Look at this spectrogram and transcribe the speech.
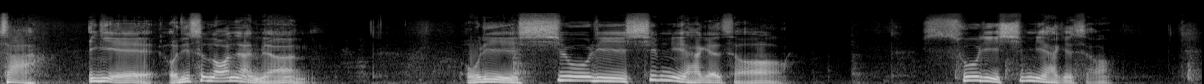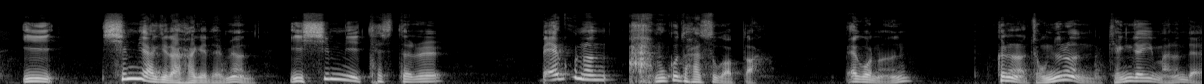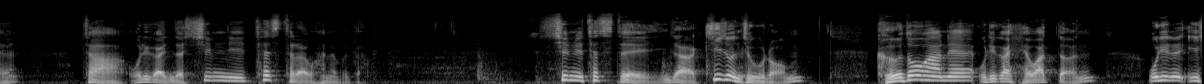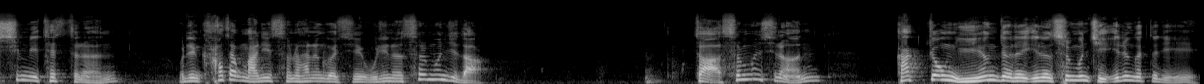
자, 이게 어디서 나왔냐면 우리 시우리 심리학에서 수리 심리학에서 이 심리학이라 하게 되면 이 심리 테스트를 빼고는 아무것도 할 수가 없다. 빼고는. 그러나 종류는 굉장히 많은데 자, 우리가 이제 심리 테스트라고 하나 보자. 심리 테스트에 이제 기존적으로 그동안에 우리가 해왔던 우리는 이 심리 테스트는 우리는 가장 많이 선호하는 것이 우리는 설문지다. 자, 설문지는 각종 유형들의 이런 설문지 이런 것들이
